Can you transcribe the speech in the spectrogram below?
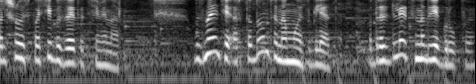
Большое спасибо за этот семинар. Вы знаете, ортодонты, на мой взгляд, подразделяются на две группы.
